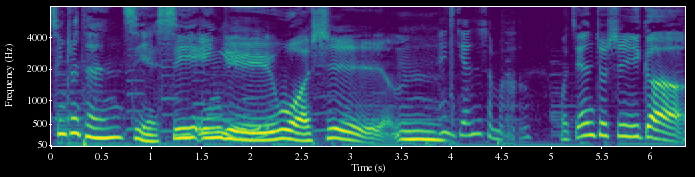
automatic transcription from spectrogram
青春藤解析英语，我是嗯，哎，你今天是什么？我今天就是一个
